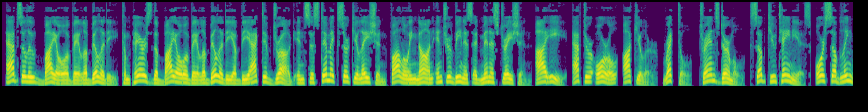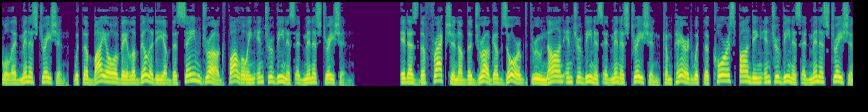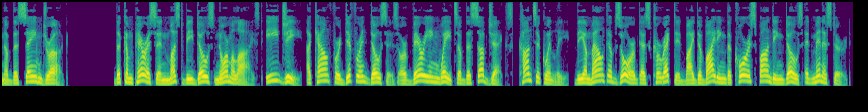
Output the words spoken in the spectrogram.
Absolute bioavailability compares the bioavailability of the active drug in systemic circulation following non-intravenous administration i.e., after oral, ocular, rectal, transdermal, subcutaneous, or sublingual administration, with the bioavailability of the same drug following intravenous administration. It is the fraction of the drug absorbed through non-intravenous administration compared with the corresponding intravenous administration of the same drug. The comparison must be dose normalized e.g., account for different doses or varying weights of the subjects, consequently, the amount absorbed is corrected by dividing the corresponding dose administered.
